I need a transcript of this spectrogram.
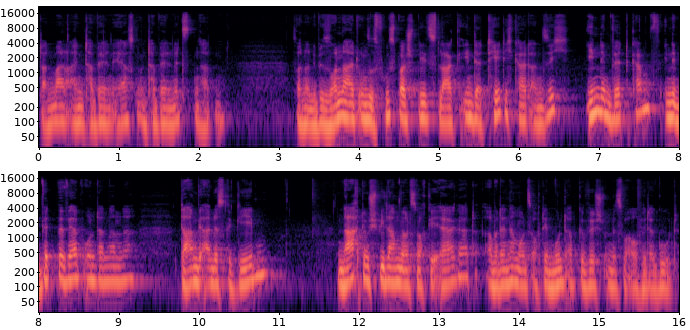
dann mal einen Tabellenersten und Tabellenletzten hatten. Sondern die Besonderheit unseres Fußballspiels lag in der Tätigkeit an sich, in dem Wettkampf, in dem Wettbewerb untereinander. Da haben wir alles gegeben. Nach dem Spiel haben wir uns noch geärgert, aber dann haben wir uns auch den Mund abgewischt und es war auch wieder gut.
